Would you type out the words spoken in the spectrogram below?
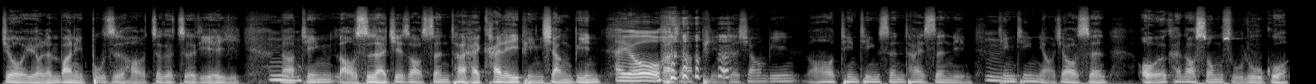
就有人帮你布置好这个折叠椅，那嗯，听老师来介绍生态，还开了一瓶香槟，哎呦，大家品着香槟，然后听听生态森林，嗯。听听鸟叫声，偶尔看到松鼠路过，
